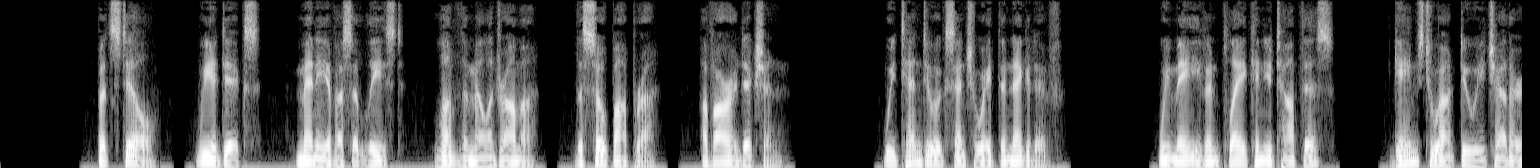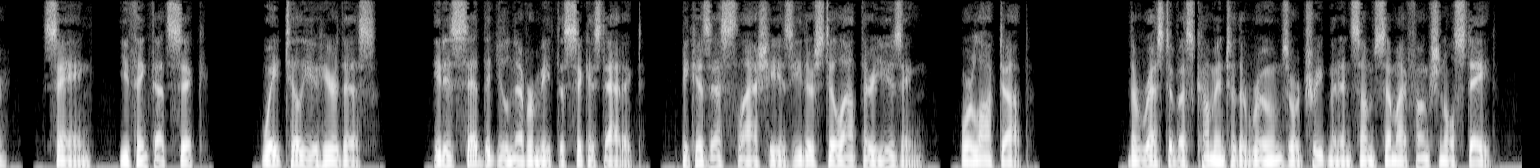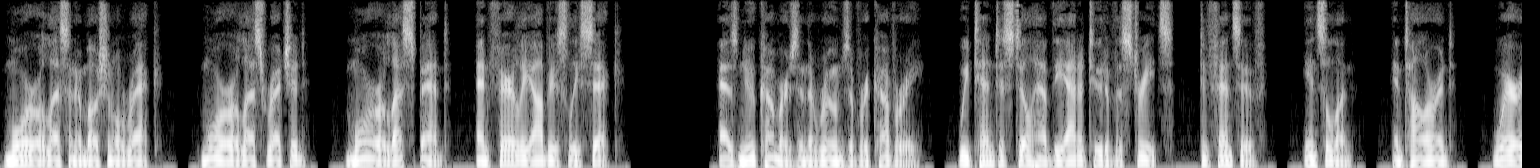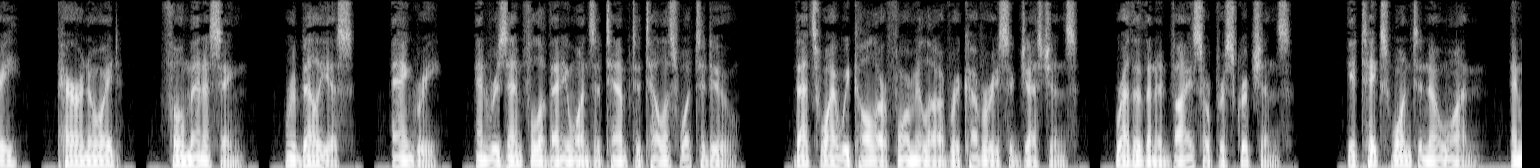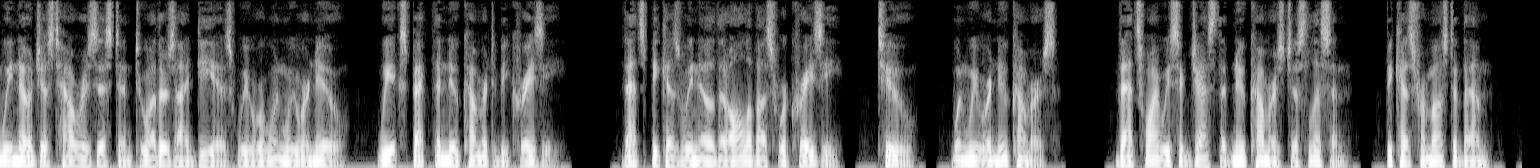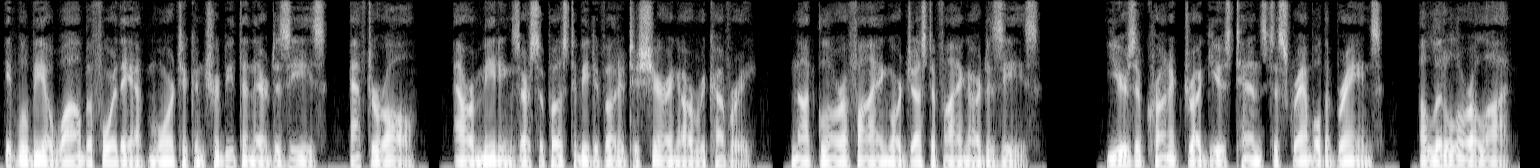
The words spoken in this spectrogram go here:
But still, we addicts, many of us at least, love the melodrama, the soap opera, of our addiction. We tend to accentuate the negative. We may even play Can You Top This? games to outdo each other, saying, You think that's sick? Wait till you hear this. It is said that you'll never meet the sickest addict, because S slash he is either still out there using, or locked up. The rest of us come into the rooms or treatment in some semi functional state, more or less an emotional wreck, more or less wretched, more or less spent, and fairly obviously sick. As newcomers in the rooms of recovery, we tend to still have the attitude of the streets defensive, insolent, intolerant, wary, paranoid, foe menacing, rebellious, angry, and resentful of anyone's attempt to tell us what to do. That's why we call our formula of recovery suggestions, rather than advice or prescriptions. It takes one to know one, and we know just how resistant to others' ideas we were when we were new. We expect the newcomer to be crazy. That's because we know that all of us were crazy, too, when we were newcomers. That's why we suggest that newcomers just listen, because for most of them, it will be a while before they have more to contribute than their disease. After all, our meetings are supposed to be devoted to sharing our recovery, not glorifying or justifying our disease. Years of chronic drug use tends to scramble the brains, a little or a lot.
